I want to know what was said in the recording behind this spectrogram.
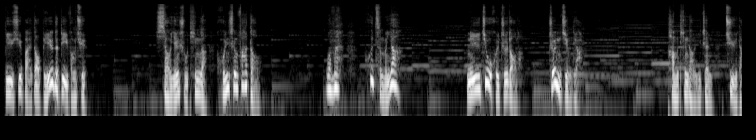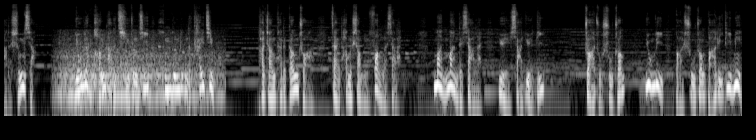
必须摆到别的地方去。小鼹鼠听了，浑身发抖。我们会怎么样？你就会知道了。镇静点儿。他们听到一阵巨大的声响，有辆庞大的起重机轰隆隆的开进，它张开的钢爪在他们上面放了下来，慢慢的下来，越下越低，抓住树桩，用力把树桩拔离地面。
